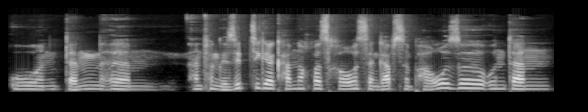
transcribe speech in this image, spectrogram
Und dann ähm, Anfang der 70er kam noch was raus, dann gab es eine Pause und dann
